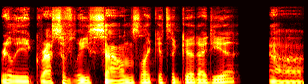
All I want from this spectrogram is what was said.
really aggressively sounds like it's a good idea. Uh,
